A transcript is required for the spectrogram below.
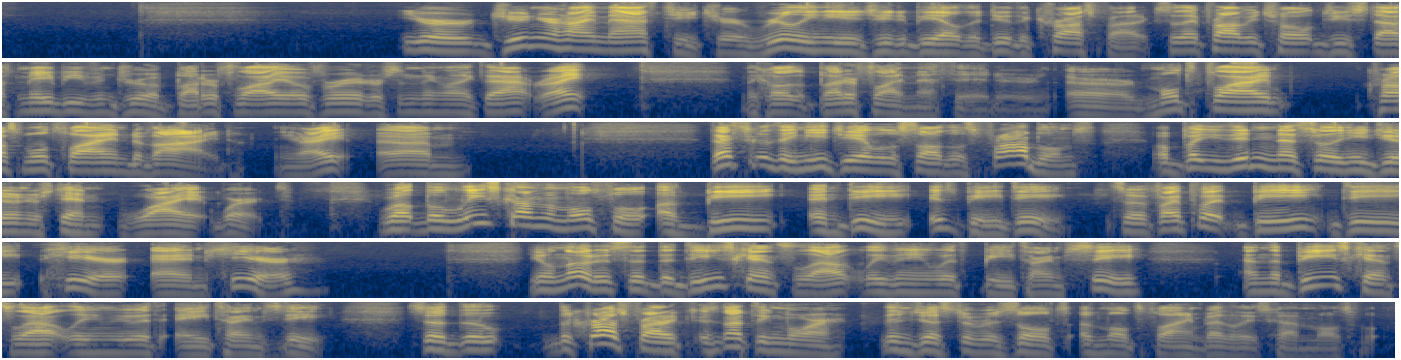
your junior high math teacher really needed you to be able to do the cross product. So they probably told you stuff, maybe even drew a butterfly over it or something like that, right? They call it the butterfly method or, or multiply, cross multiply and divide, right? Um, that's because they need you able to solve those problems, but you didn't necessarily need you to understand why it worked. Well, the least common multiple of B and D is BD. So if I put B, D here and here, you'll notice that the d's cancel out, leaving me with b times c, and the b's cancel out, leaving me with a times d. So the, the cross product is nothing more than just a result of multiplying by the least common multiple.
